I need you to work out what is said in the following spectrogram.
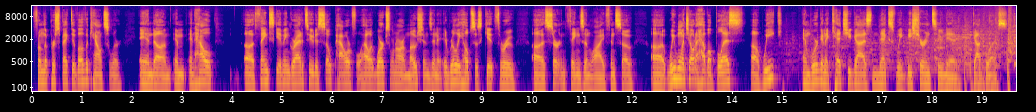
from the perspective of a counselor, and um, and and how uh, Thanksgiving gratitude is so powerful, how it works on our emotions, and it, it really helps us get through uh, certain things in life. And so uh, we want y'all to have a blessed uh, week, and we're going to catch you guys next week. Be sure and tune in. God bless.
